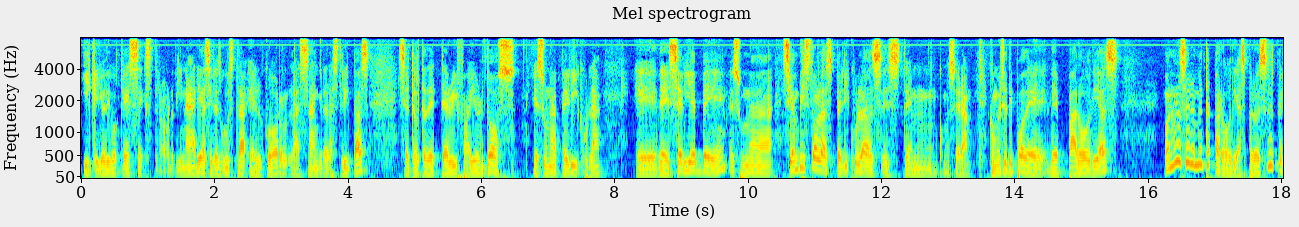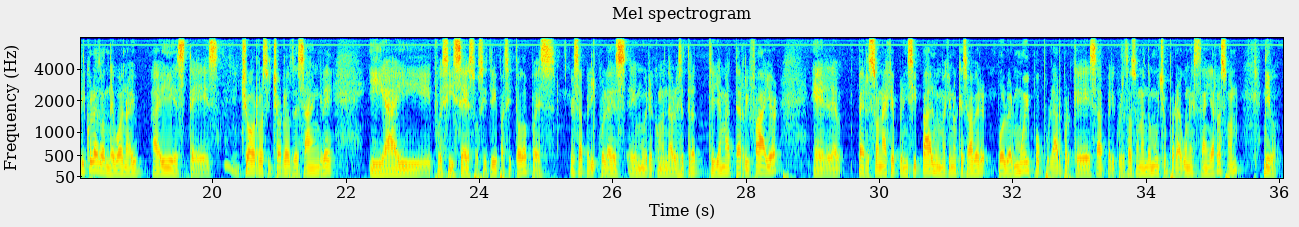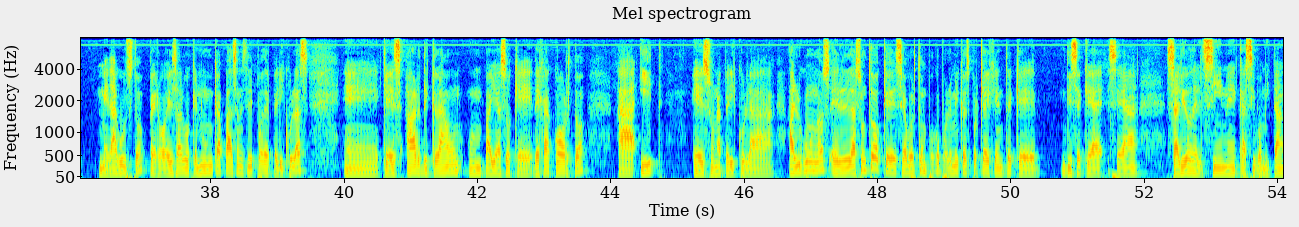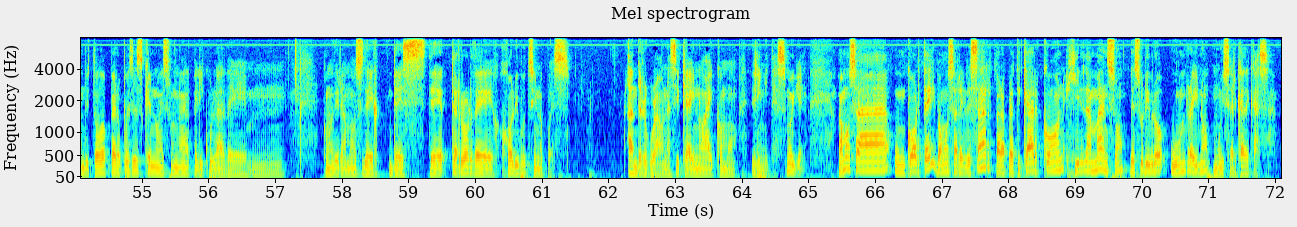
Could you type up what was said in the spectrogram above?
y que yo digo que es extraordinaria. Si les gusta el gore, la sangre, las tripas, se trata de Terrifier 2. Es una película eh, de serie B. Es una. Si han visto las películas, este, ¿cómo será? Como ese tipo de, de parodias bueno, no necesariamente parodias, pero esas películas donde, bueno, hay, hay este, chorros y chorros de sangre y hay, pues, y sesos y tripas y todo, pues, esa película es eh, muy recomendable. Se, se, llama Terrifier. El personaje principal, me imagino que se va a ver, volver muy popular porque esa película está sonando mucho por alguna extraña razón. Digo, me da gusto, pero es algo que nunca pasa en este tipo de películas, eh, que es Art the Clown, un payaso que deja corto a It, es una película, algunos, el asunto que se ha vuelto un poco polémico es porque hay gente que dice que se ha salido del cine casi vomitando y todo, pero pues es que no es una película de, mmm, como diríamos, de, de, de terror de Hollywood, sino pues underground, así que ahí no hay como límites. Muy bien. Vamos a un corte y vamos a regresar para platicar con Hilda Manso de su libro Un reino muy cerca de casa.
